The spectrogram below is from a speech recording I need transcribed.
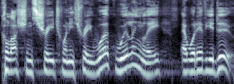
Colossians 3:23 Work willingly at whatever you do,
